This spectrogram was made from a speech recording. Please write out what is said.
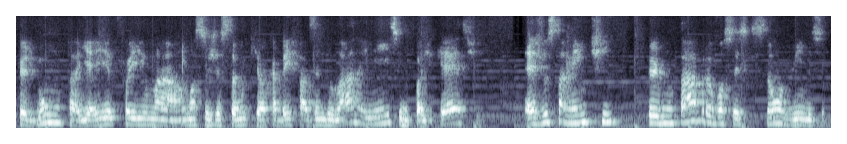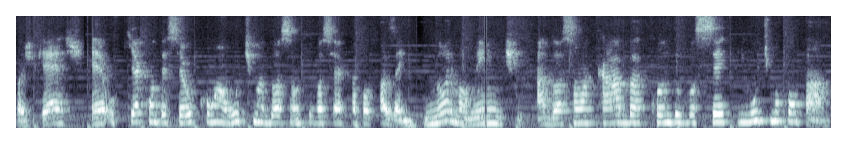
pergunta, e aí foi uma, uma sugestão que eu acabei fazendo lá no início do podcast, é justamente perguntar para vocês que estão ouvindo esse podcast é o que aconteceu com a última doação que você acabou fazendo. Normalmente, a doação acaba quando você tem último contato,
